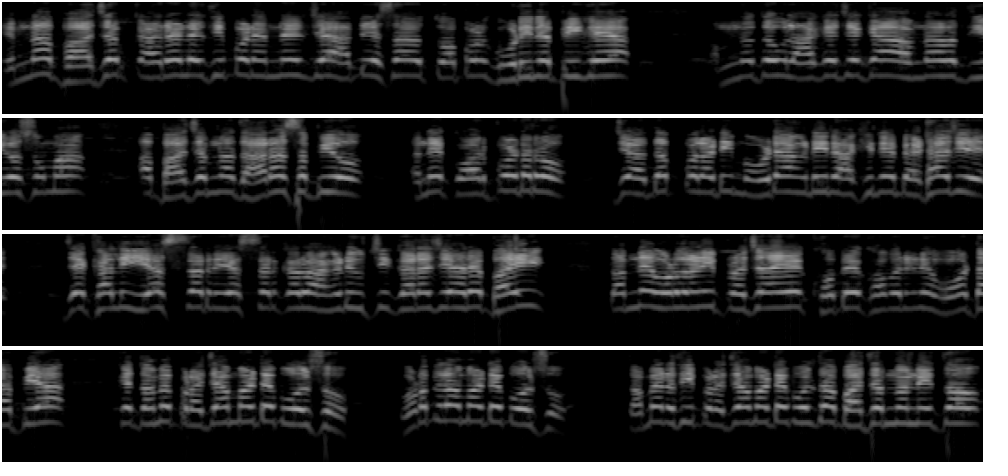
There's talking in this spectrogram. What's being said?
એમના ભાજપ કાર્યાલયથી પણ એમને જે આદેશ આવ્યો તો પણ ઘોડીને પી ગયા. અમને તો એવું લાગે છે કે આવનારા દિવસોમાં આ ભાજપના ધારાસભ્યો અને કોર્પોરેટરો જે અદબ પલાટી મોઢે આંગળી રાખીને બેઠા છે, જે ખાલી યસ સર યસ સર કરવા આંગળી ઊંચી કરે છે, અરે ભાઈ, તમને વડોદરાની પ્રજાએ ખોબે ખોબરીને વોટ આપ્યા કે તમે પ્રજા માટે બોલશો? વડોદરા માટે બોલશો? તમે નથી પ્રજા માટે બોલતા, ભાજપના નેતાઓ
